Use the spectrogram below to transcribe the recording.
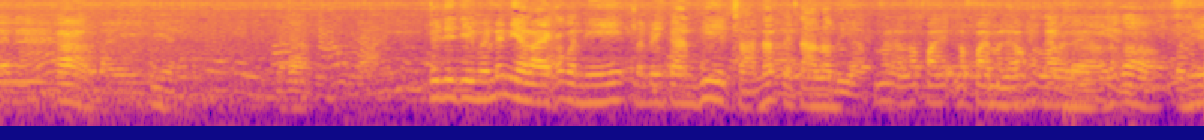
เลยนะอ้าวนะ ครับคือจริงๆมันไม่มีอะไรครับวันนี้ มันเป็นการที่ศาลนัดไปตามระเบียบไม่เราไปเราไปมาแล้วไปแล้ว แล้วก็วันนี้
